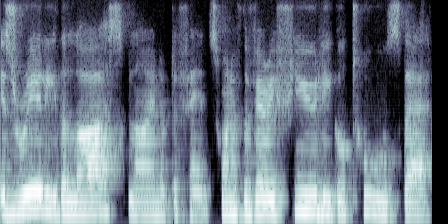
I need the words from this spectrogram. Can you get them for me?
is really the last line of defense, one of the very few legal tools that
